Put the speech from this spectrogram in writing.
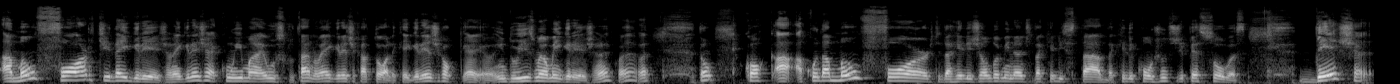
a mão forte da igreja, na igreja é com I maiúsculo, tá? Não é igreja católica, a igreja, é, hinduísmo é uma igreja, né? Então, a, a, quando a mão forte da religião dominante daquele estado, daquele conjunto de pessoas, deixa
